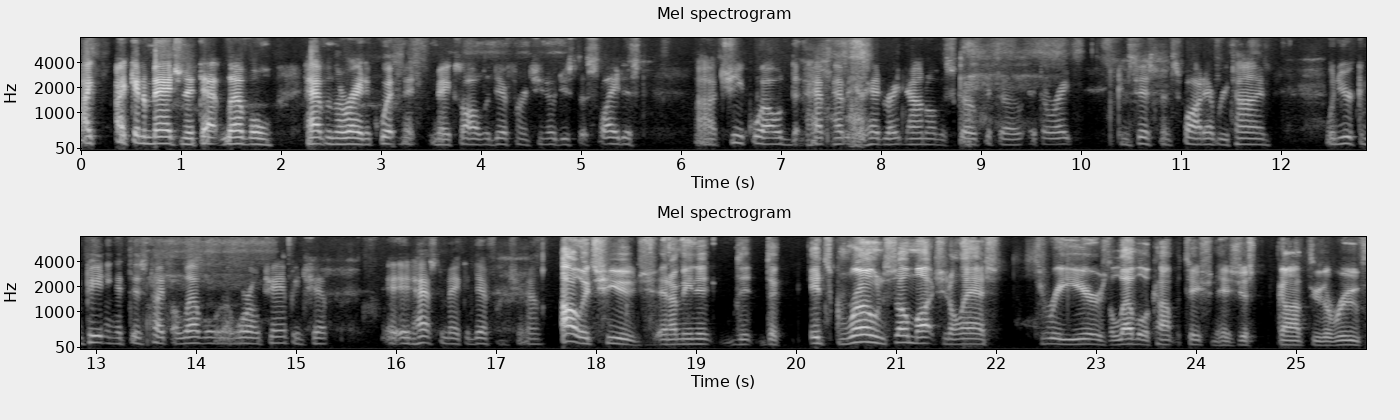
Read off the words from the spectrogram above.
I, I can imagine at that level, having the right equipment makes all the difference. You know, just the slightest uh, cheek weld, have, having your head right down on the scope at the at the right consistent spot every time. When you're competing at this type of level, the world championship, it, it has to make a difference. You know. Oh, it's huge, and I mean it. The, the it's grown so much in the last three years. The level of competition has just gone through the roof.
